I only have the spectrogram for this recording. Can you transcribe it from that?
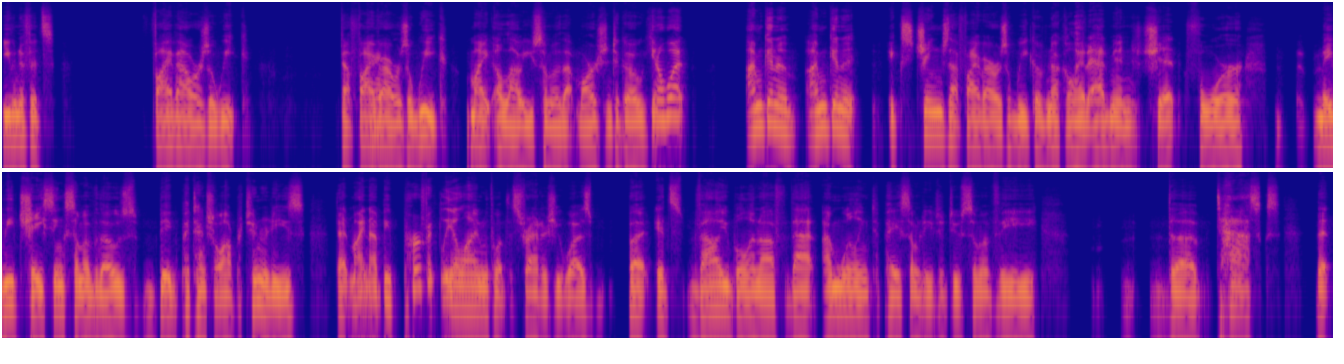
even if it's five hours a week, that five Right. hours a week might allow you some of that margin to go, you know what? I'm gonna I'm gonna exchange that five hours a week of knucklehead admin shit for maybe chasing some of those big potential opportunities that might not be perfectly aligned with what the strategy was, but it's valuable enough that I'm willing to pay somebody to do some of the the tasks that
